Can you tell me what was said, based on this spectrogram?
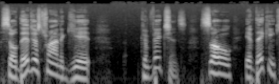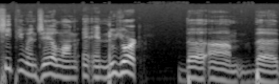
So they're just trying to get convictions. So if they can keep you in jail long in, in New York, the um the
